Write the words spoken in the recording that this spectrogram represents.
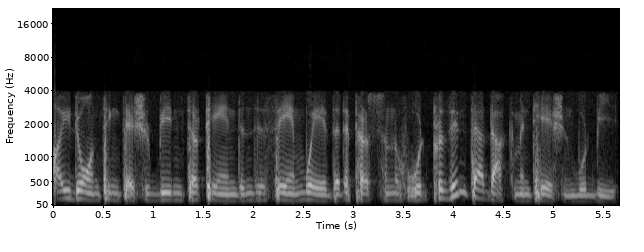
I don't think they should be entertained in the same way that a person who would present their documentation would be.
